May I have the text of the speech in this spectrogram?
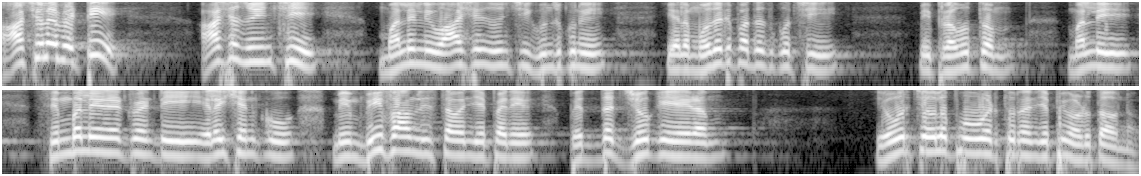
ఆశలో పెట్టి ఆశ చూయించి మళ్ళీ నువ్వు ఆశ చూయించి గుంజుకుని ఇలా మొదటి పద్ధతికి వచ్చి మీ ప్రభుత్వం మళ్ళీ సింబల్ అయినటువంటి ఎలక్షన్కు మేము బీఫామ్లు ఇస్తామని చెప్పని పెద్ద జోక్ వేయడం ఎవరు చెవులో పువ్వు పెడుతున్నారని చెప్పి మేము అడుగుతా ఉన్నాం.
